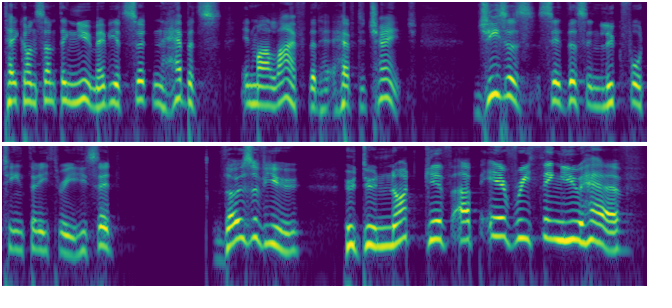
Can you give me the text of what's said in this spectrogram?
take on something new. Maybe it's certain habits in my life that have to change. Jesus said this in Luke 14 33. He said, Those of you who do not give up everything you have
